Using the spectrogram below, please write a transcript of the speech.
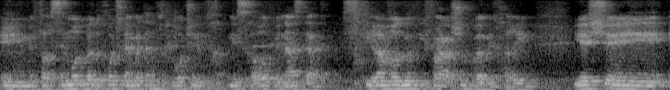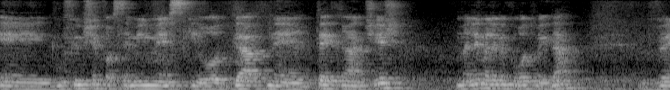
אה, מפרסמות בדוחות שלהם, בטח חברות שנסחרות בנסדק, סקירה מאוד מקיפה על השוק והמתחרים. יש אה, אה, גופים שמפרסמים סקירות, גרטנר, טקראנץ', יש מלא מלא מקורות מידע, וזה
